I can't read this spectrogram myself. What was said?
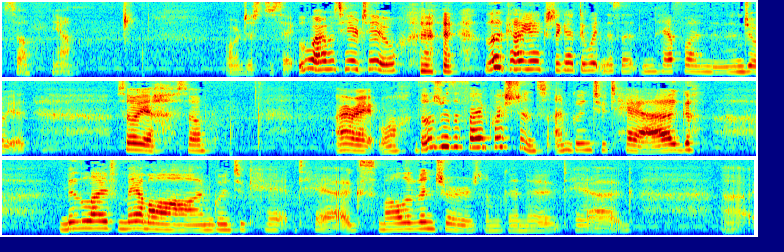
So, yeah or just to say, "Ooh, I was here too. Look, I actually got to witness it and have fun and enjoy it." So yeah, so all right. Well, those are the five questions. I'm going to tag midlife mamaw. I'm going to tag small adventures. I'm gonna tag uh,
